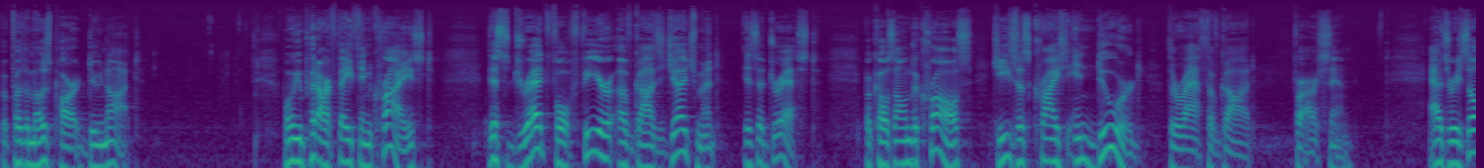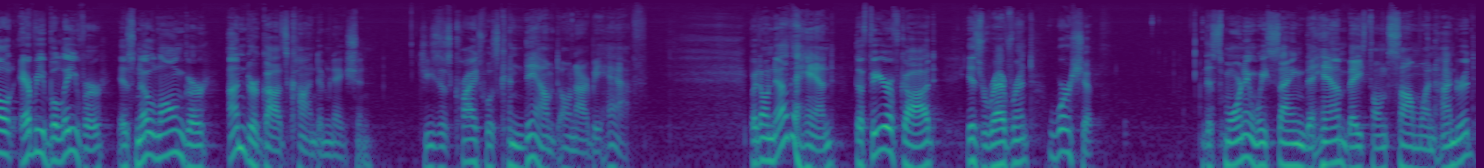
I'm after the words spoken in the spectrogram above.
but for the most part do not. When we put our faith in Christ, this dreadful fear of God's judgment is addressed because on the cross, Jesus Christ endured the wrath of God for our sin. As a result, every believer is no longer under God's condemnation. Jesus Christ was condemned on our behalf. But on the other hand, the fear of God is reverent worship. This morning we sang the hymn based on Psalm 100,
